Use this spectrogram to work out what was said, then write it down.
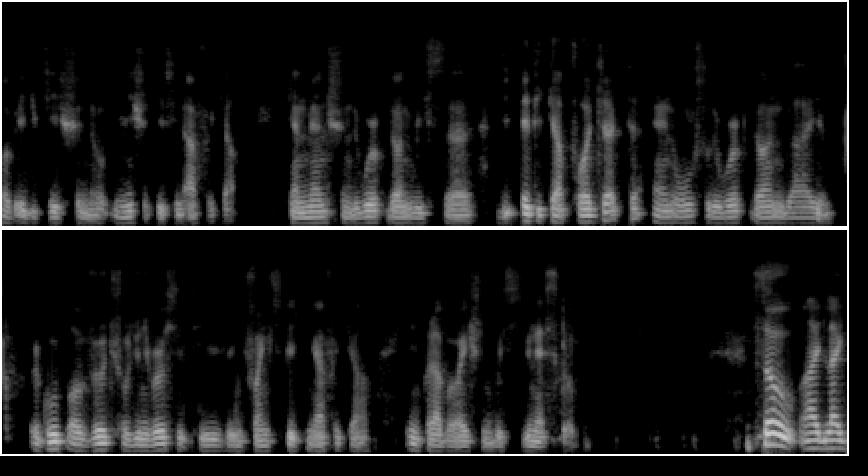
of educational initiatives in Africa. Can mention the work done with uh, the EPICA project and also the work done by a group of virtual universities in French-speaking Africa in collaboration with UNESCO. So I'd like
